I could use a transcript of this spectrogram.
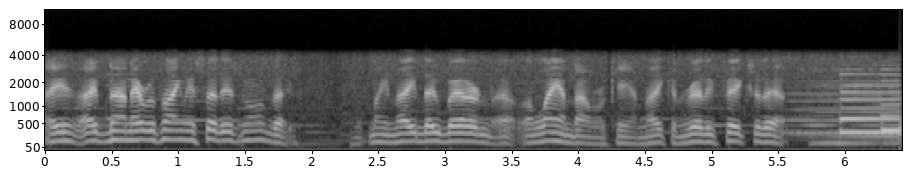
they, they've done everything they said they was going to do. I mean, they do better than a landowner can. They can really fix it up.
